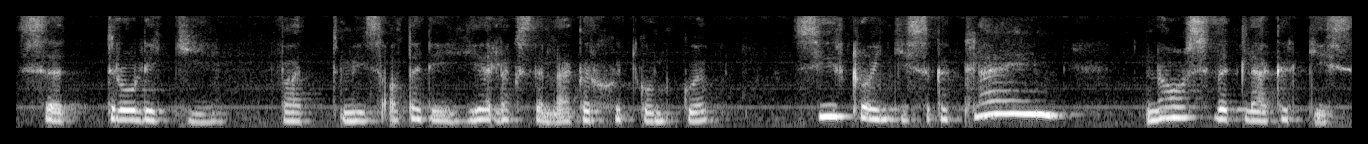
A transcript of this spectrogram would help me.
se trolletjie wat mens altyd die heerlikste lekker goed kon koop. Suurklontjies, sulke klein naas wit lekkertjies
